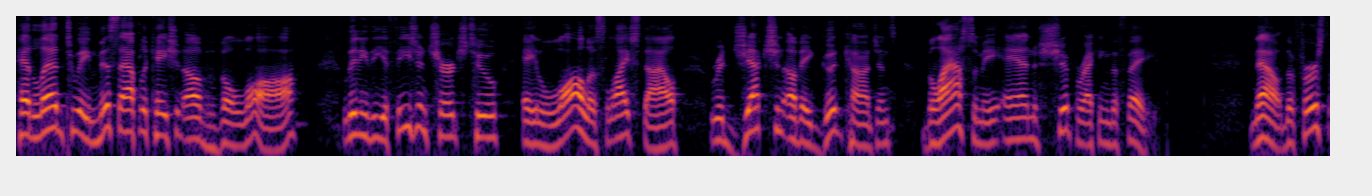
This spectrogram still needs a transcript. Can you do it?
had led to a misapplication of the law, leading the Ephesian church to a lawless lifestyle, rejection of a good conscience, blasphemy, and shipwrecking the faith. Now, the first,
